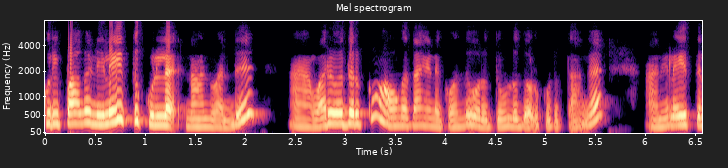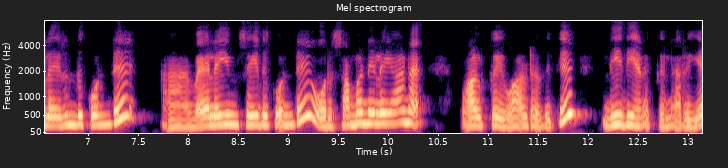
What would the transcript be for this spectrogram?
குறிப்பாக நிலையத்துக்குள்ளே நான் வந்து வருவதற்கும் அவங்க தான் எனக்கு வந்து ஒரு தூண்டுதோல் கொடுத்தாங்க. நிலையத்தில் இருந்து கொண்டு வேலையும் செய்து கொண்டு ஒரு சமநிலையான வாழ்க்கை வாழ்றதுக்கு தீதி எனக்கு நிறைய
